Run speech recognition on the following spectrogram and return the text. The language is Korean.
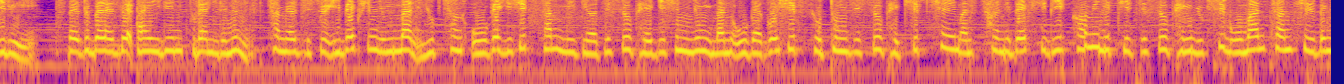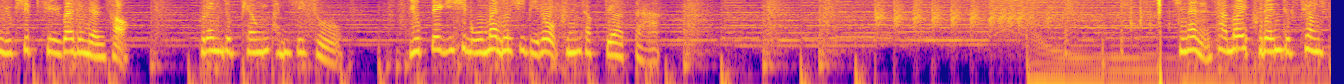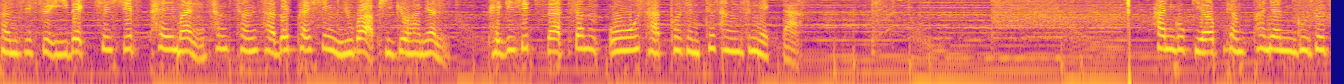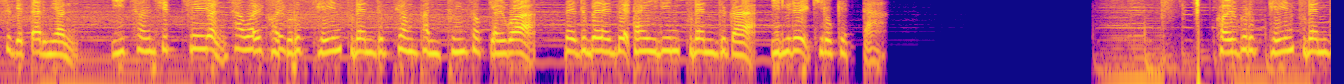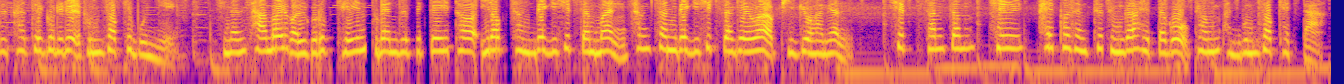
(1위) 레드벨벳 아이린 브랜드는 참여지수 216만 6,523 미디어지수 126만 550 소통지수 117만 1212 커뮤니티지수 165만 1767가 되면서 브랜드 평판지수 625만 52로 분석되었다. 지난 3월 브랜드 평판지수 278만 3,486과 비교하면 124.54% 상승했다. 한국기업평판연구소 측에 따르면 2017년 4월 걸그룹 개인 브랜드 평판 분석 결과 레드벨벳 아이린 브랜드가 1위를 기록했다. 걸그룹 개인 브랜드 카테고리를 분석해보니 지난 3월 걸그룹 개인 브랜드 빅데이터 1억 1123만 3224개와 비교하면 13.78% 증가했다고 평판 분석했다.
